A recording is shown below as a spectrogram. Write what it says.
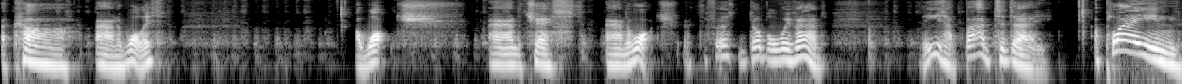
a car and a wallet, a watch and a chest and a watch. That's the first double we've had. These are bad today. A plane,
